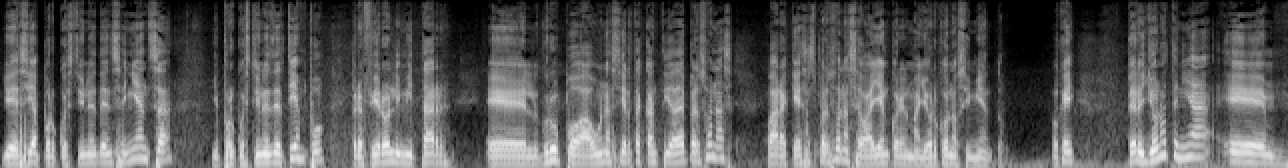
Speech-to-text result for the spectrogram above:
yo decía, por cuestiones de enseñanza, y por cuestiones de tiempo prefiero limitar el grupo a una cierta cantidad de personas para que esas personas se vayan con el mayor conocimiento. ¿Ok? Pero yo no tenía, eh,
